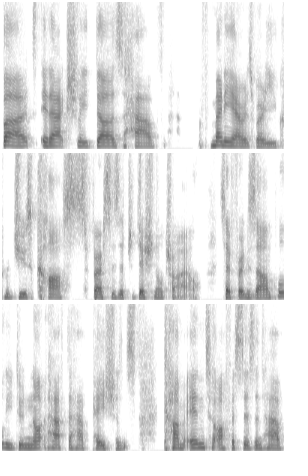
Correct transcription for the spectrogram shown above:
but it actually does have many areas where you can reduce costs versus a traditional trial. So, for example, you do not have to have patients come into offices and have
